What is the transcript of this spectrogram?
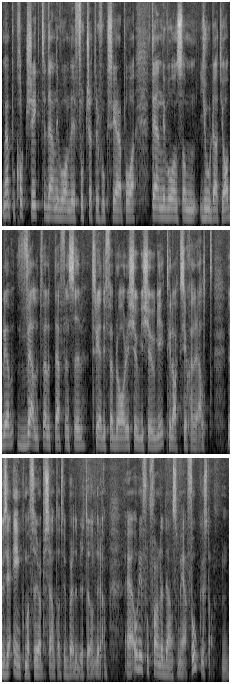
Men på kort sikt, den nivån vi fortsätter att fokusera på. Den nivån som gjorde att jag blev väldigt, väldigt defensiv 3 februari 2020 till aktier generellt. Det vill säga 1,4 att vi började bryta under den. Eh, och det är fortfarande den som är fokus. Då. Mm.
